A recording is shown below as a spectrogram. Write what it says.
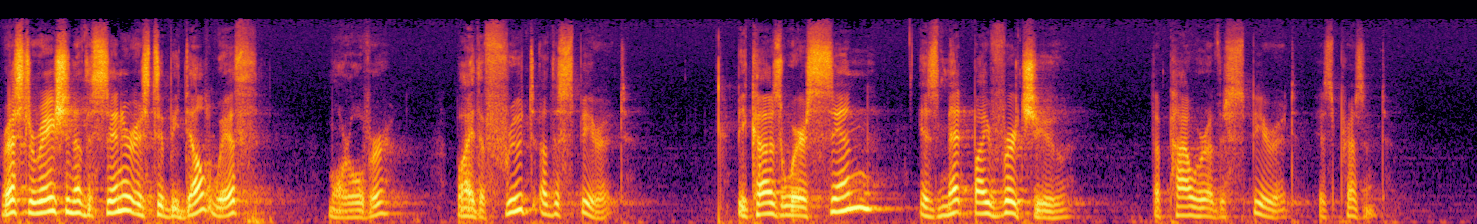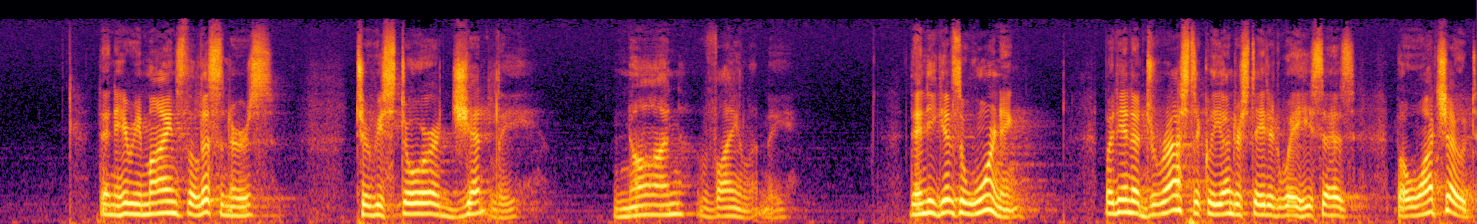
Restoration of the sinner is to be dealt with, moreover, by the fruit of the Spirit. Because where sin is met by virtue, the power of the Spirit is present. Then he reminds the listeners to restore gently, non violently. Then he gives a warning, but in a drastically understated way, he says, But watch out,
